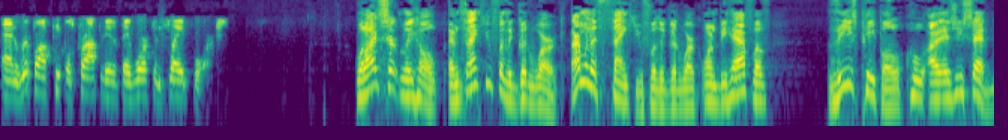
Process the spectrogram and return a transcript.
and rip off people's property that they've worked and slaved for. Well, I certainly hope, and thank you for the good work. I'm going to thank you for the good work on behalf of these people who are, as you said,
